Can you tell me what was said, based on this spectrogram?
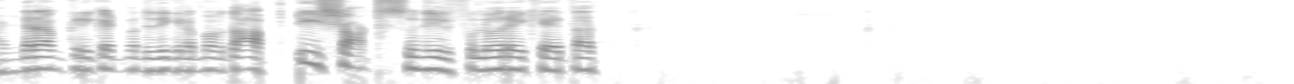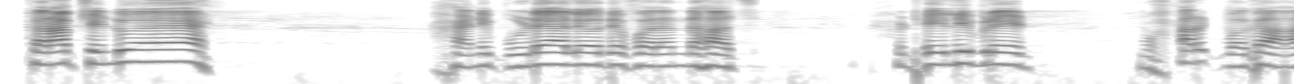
अंडरआर्म क्रिकेटमध्ये देखील आपण आपटी शॉट सुनील फुलोरे खेळतात. खराब चेंडू आहे. आणि पुढे आले होते फलंदाज. डेली ब्रेड. मार्क बघा.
